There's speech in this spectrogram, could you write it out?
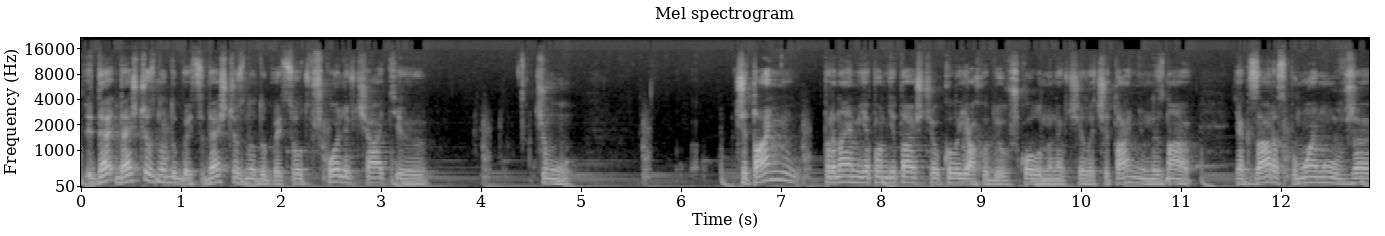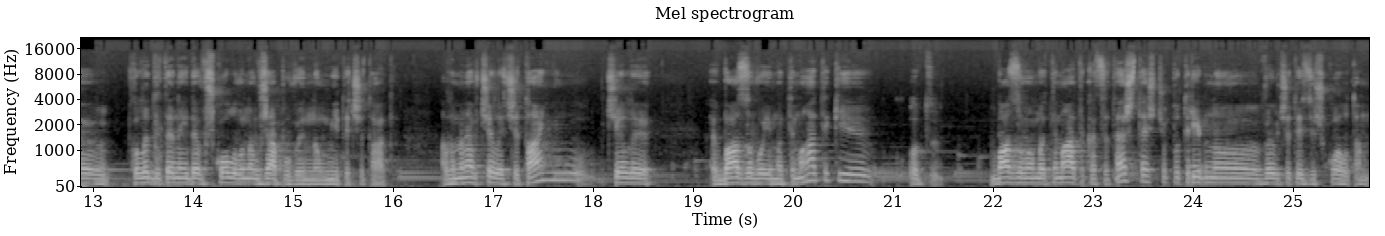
Де, дещо знадобиться, дещо знадобиться. От в школі вчать. Чому? Читанню, принаймні, я пам'ятаю, що коли я ходив в школу, мене вчили читанню. Не знаю, як зараз. По-моєму, вже коли дитина йде в школу, вона вже повинна вміти читати. Але мене вчили читанню, вчили базової математики. От базова математика це теж те, що потрібно вивчити зі школи. Там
